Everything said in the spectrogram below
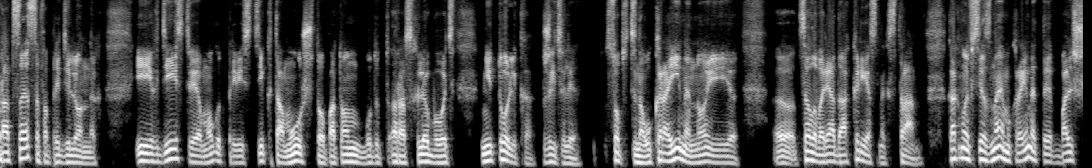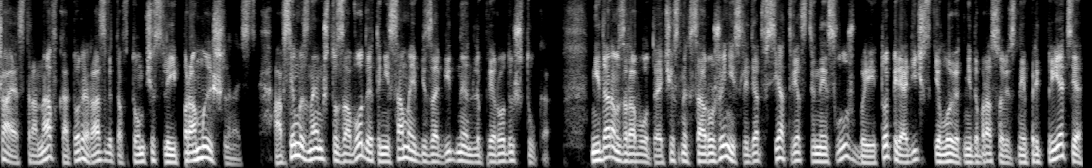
процессов определенных, и их действия могут привести к тому, что потом будут расхлебывать не только жители собственно, Украины, но и э, целого ряда окрестных стран. Как мы все знаем, Украина – это большая страна, в которой развита в том числе и промышленность. А все мы знаем, что заводы – это не самая безобидная для природы штука. Недаром за работой очистных сооружений следят все ответственные службы, и то периодически ловят недобросовестные предприятия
